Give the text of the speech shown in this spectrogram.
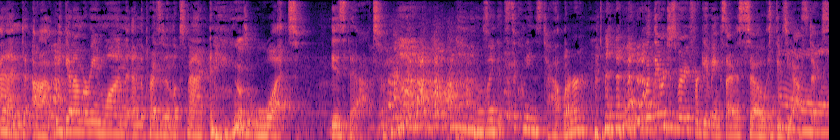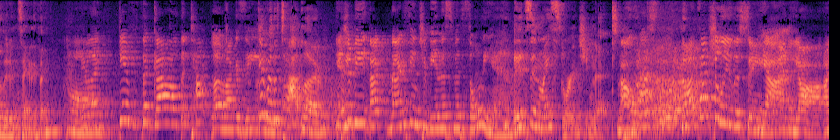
And uh, we get on Marine One and the president looks back and he goes, what? Is that? I was like, it's the Queen's Tatler. but they were just very forgiving because I was so enthusiastic, so they didn't say anything. They're like, give the gal the Tatler magazine. Give her the Tatler. It should be that magazine should be in the Smithsonian. It's in my storage unit. Oh, That's actually the same. Yeah. And yeah, I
